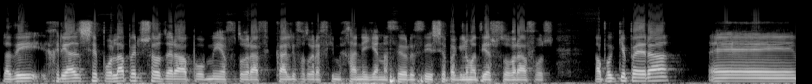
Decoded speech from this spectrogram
Δηλαδή, χρειάζεσαι πολλά περισσότερα από μια φωτογραφική, καλή φωτογραφική μηχανή για να θεωρηθείς επαγγελματίας φωτογράφος. Από εκεί και πέρα, ε,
